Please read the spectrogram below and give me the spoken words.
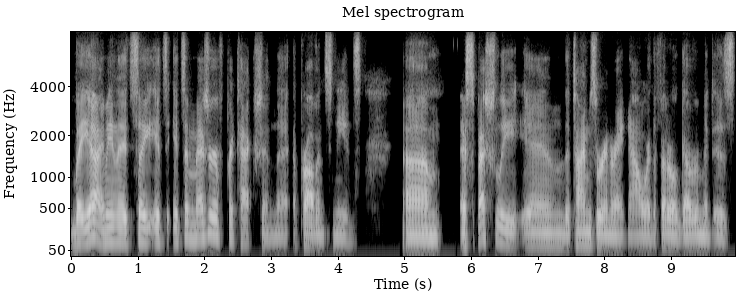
but yeah, I mean, it's a it's it's a measure of protection that a province needs, um, especially in the times we're in right now, where the federal government is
